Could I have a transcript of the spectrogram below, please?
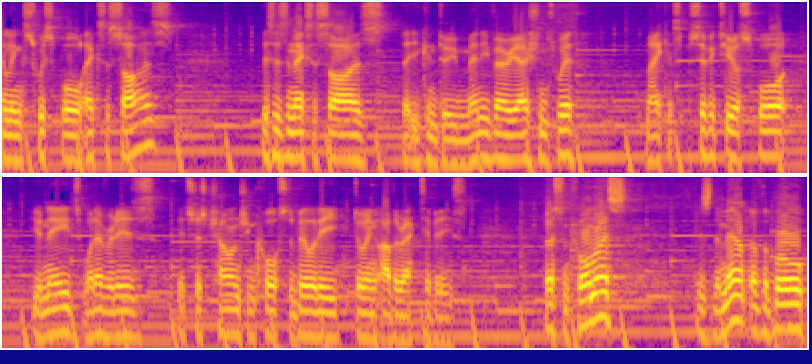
Swiss ball exercise. This is an exercise that you can do many variations with. Make it specific to your sport, your needs, whatever it is. It's just challenging core stability, doing other activities. First and foremost is the mount of the ball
